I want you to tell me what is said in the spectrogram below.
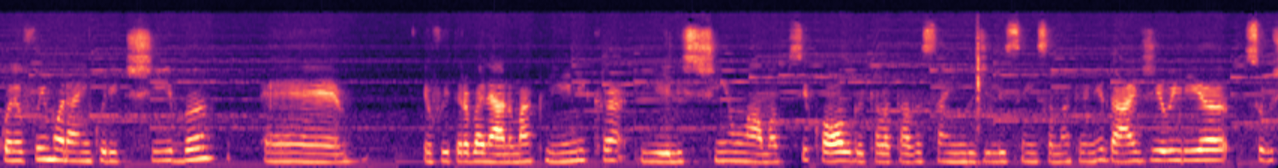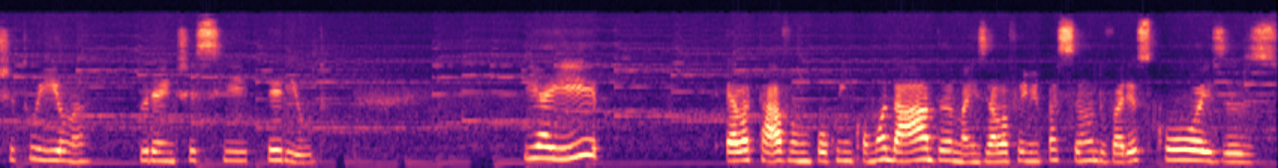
quando eu fui morar em Curitiba, é, eu fui trabalhar numa clínica e eles tinham lá uma psicóloga que ela estava saindo de licença maternidade e eu iria substituí-la durante esse período. E aí ela estava um pouco incomodada, mas ela foi me passando várias coisas.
